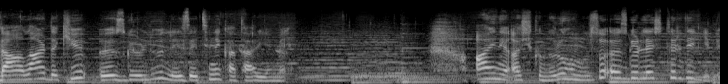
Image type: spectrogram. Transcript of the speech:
Dağlardaki özgürlüğü lezzetini katar yemeğe. Aynı aşkın ruhumuzu özgürleştirdiği gibi.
